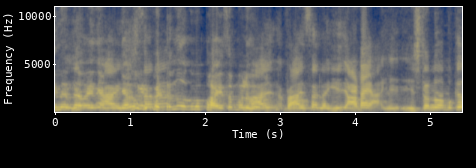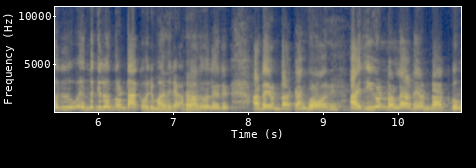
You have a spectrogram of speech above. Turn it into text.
ഇന്നെന്താ ഞാൻ പെട്ടെന്ന് നോക്കുമ്പോ പായസം പോലെ പായസമല്ല ഈ അടയാ. ഈസ്റ്ററിന് നമുക്ക് ഒരു എന്തെങ്കിലും ഒന്ന് ഉണ്ടാക്കാം ഒരു മധുര അപ്പൊ അതുപോലെ ഒരു അടയുണ്ടാക്കാം. ഗോ അരി കൊണ്ടുള്ള അട ഉണ്ടാക്കും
